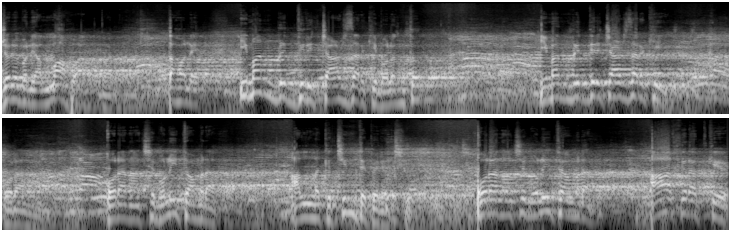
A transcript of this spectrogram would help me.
জোরে বলি, আল্লাহু আকবার। তাহলে ইমান বৃদ্ধির চার্জার কি বলেন তো? ইমান বৃদ্ধির চার্জার কি? কোরআন। কোরআন আছে বলেই তো আমরা আল্লাহকে চিনতে পেরেছি। কোরআন আছে বলেই তো আমরা আখেরাতকে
